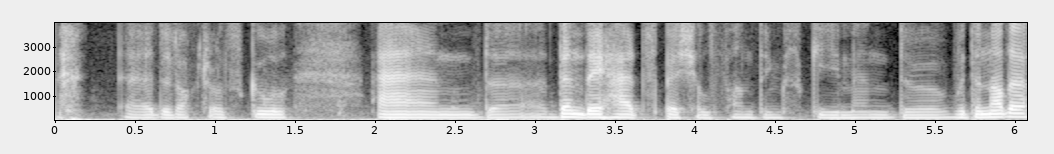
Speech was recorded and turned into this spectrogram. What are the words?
uh, the doctoral school, and uh, then they had special funding scheme. And uh, with another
